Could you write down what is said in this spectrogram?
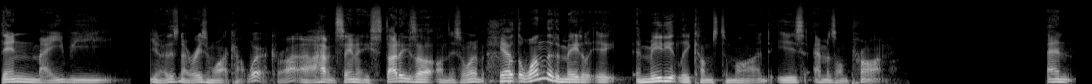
then maybe you know there's no reason why it can't work, right? I haven't seen any studies on this or whatever. Yep. But the one that immediately immediately comes to mind is Amazon Prime, and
